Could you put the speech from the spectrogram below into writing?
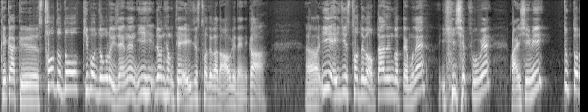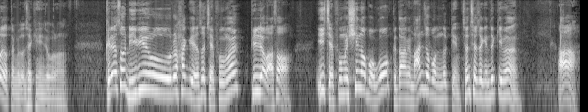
그러니까 그 stud도 기본적으로 이제는 이런 형태의 AG stud가 나오게 되니까 어, 이 AG stud가 없다는 것 때문에 이 제품에 관심이 뚝 떨어졌던 거죠 제 개인적으로는. 그래서 리뷰를 하기 위해서 제품을 빌려와서 이 제품을 신어보고 그 다음에 만져본 느낌 전체적인 느낌은 아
